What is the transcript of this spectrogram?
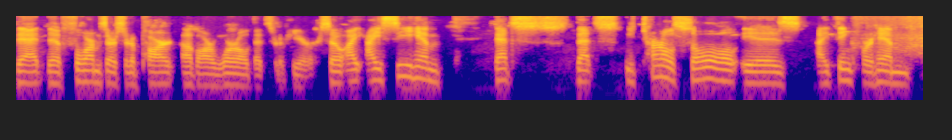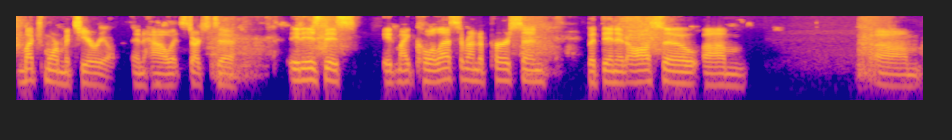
that the forms are sort of part of our world that's sort of here. So I, I see him. That's that's eternal soul is I think for him much more material and how it starts to. It is this. It might coalesce around a person, but then it also um, um,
